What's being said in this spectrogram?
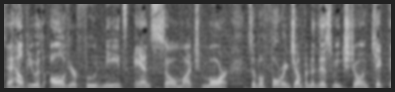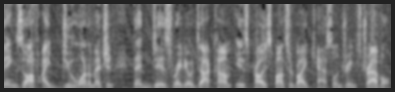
to help you with all of your food needs and so much more. So before we jump into this week's show and kick things off, I do want to mention that DizRadio.com is probably sponsored by Castle and Dreams Travel.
